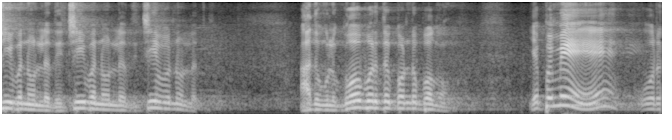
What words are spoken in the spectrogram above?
ஜீவன் உள்ளது ஜீவன் உள்ளது ஜீவன் உள்ளது. அது உங்களுக்கு கோபுரத்தை கொண்டு போகும். எப்பவுமே ஒரு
